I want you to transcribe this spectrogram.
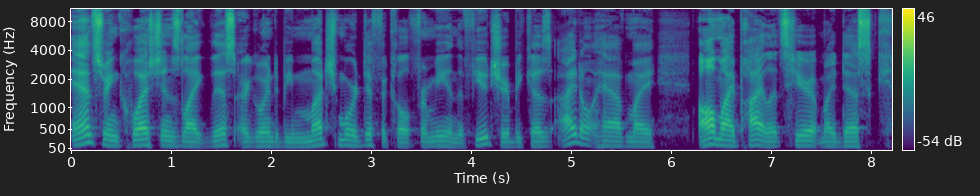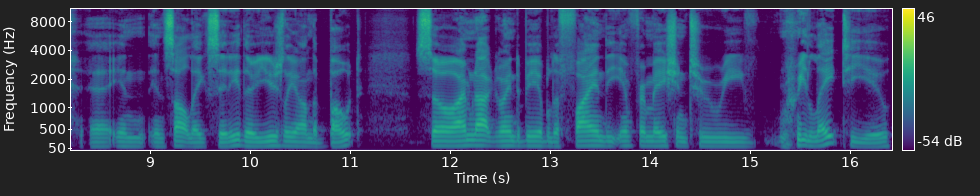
answering questions like this are going to be much more difficult for me in the future because I don't have my all my pilots here at my desk uh, in in Salt Lake City. They're usually on the boat, so I'm not going to be able to find the information to re- relate to you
